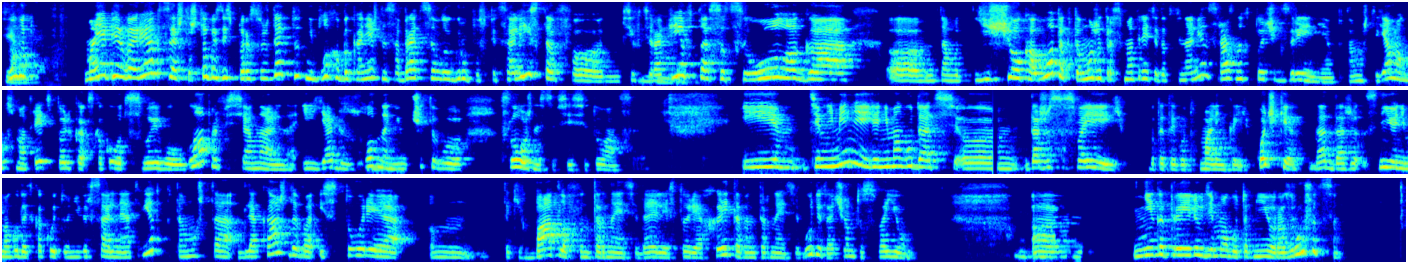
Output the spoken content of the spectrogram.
Ну, вот моя первая реакция, что чтобы здесь порассуждать, тут неплохо бы, конечно, собрать целую группу специалистов, э, психотерапевта, социолога, там вот еще кого-то, кто может рассмотреть этот феномен с разных точек зрения, потому что я могу смотреть только с какого-то своего угла профессионально, и я, безусловно, не учитываю сложности всей ситуации. И, тем не менее, я не могу дать э, даже со своей вот этой вот маленькой кочки, да, даже с нее не могу дать какой-то универсальный ответ, потому что для каждого история э, таких батлов в интернете, да, или история хейта в интернете будет о чем-то своем. Э, некоторые люди могут об нее разрушиться,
